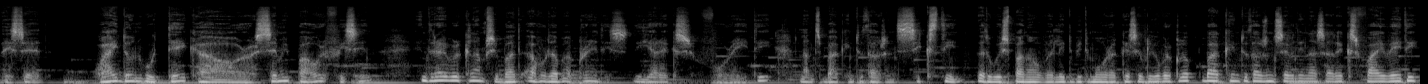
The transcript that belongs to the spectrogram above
They said, why don't we take our semi-power efficient and driver clumsy but affordable apprentice, the RX 480, launched back in 2016, that we spun off a little bit more aggressively overclocked back in 2017 as RX 580,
